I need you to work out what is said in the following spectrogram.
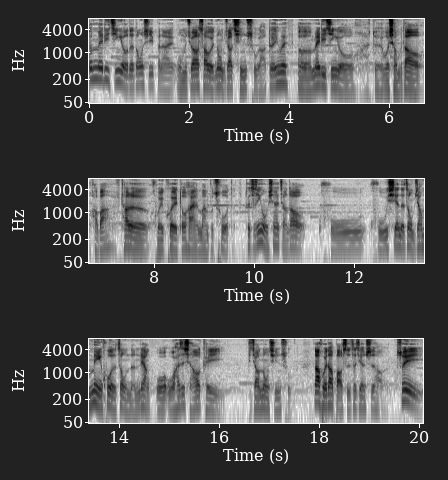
跟魅力精油的东西，本来我们就要稍微弄比较清楚啦。对，因为呃，魅力精油，对我想不到，好吧，它的回馈都还蛮不错的。对，只是因为我们现在讲到狐狐仙的这种比较魅惑的这种能量，我我还是想要可以比较弄清楚。那回到宝石这件事好了，所以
